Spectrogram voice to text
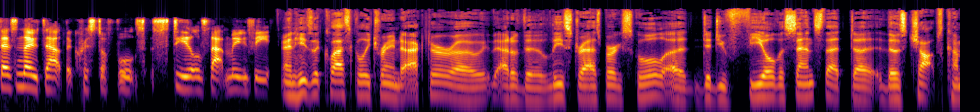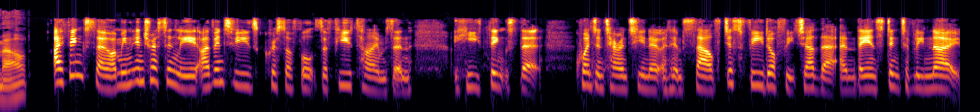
there's no doubt that Christoph Waltz steals that movie. And he's a classically trained actor uh, out of the Lee Strasberg School. Uh, did you feel the sense that uh, those chops come out? I think so. I mean, interestingly, I've interviewed Christoph Waltz a few times, and he thinks that Quentin Tarantino and himself just feed off each other and they instinctively know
